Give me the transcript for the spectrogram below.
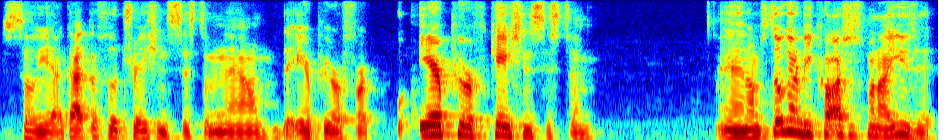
So yeah, I got the filtration system now, the air purifier air purification system and I'm still going to be cautious when I use it.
